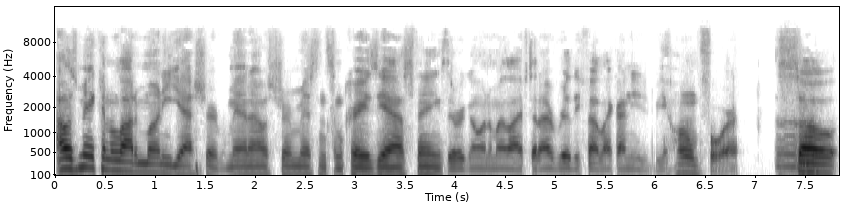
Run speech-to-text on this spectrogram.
I was making a lot of money, yeah, sure. But man, I was sure missing some crazy ass things that were going in my life that I really felt like I needed to be home for. Uh-huh. So,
